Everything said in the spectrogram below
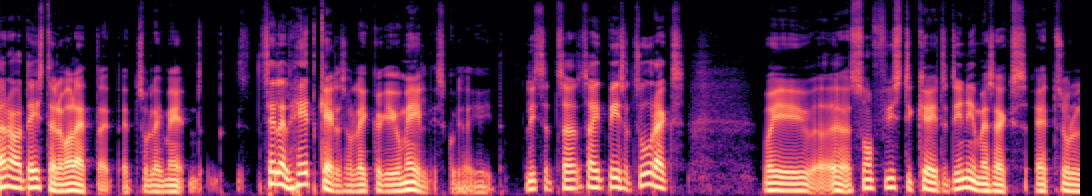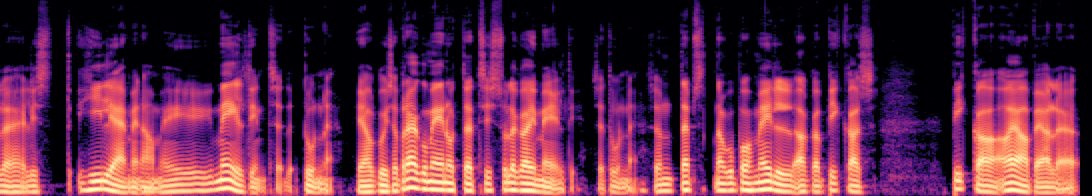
ära teistele valeta, et, et sulle ei meeldi. sellel hetkel sulle ikkagi ju meeldis, kui sa jõid, lihtsalt sa said piisavalt suureks või äh, sophisticated inimeseks, et sulle lihtsalt hiljem enam ei meeldinud see tunne. Ja kui sa praegu meenutad, siis sulle ka ei meeldi see tunne, see on täpselt nagu pohmell, aga pikas, pika aja peale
